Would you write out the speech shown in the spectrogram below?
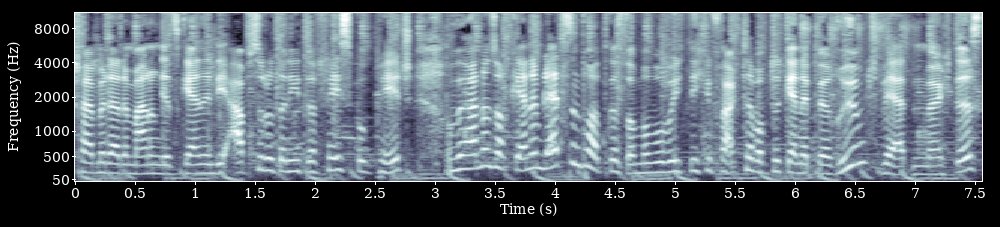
Schreib mir deine Meinung jetzt gerne in die Absolut Anita Facebook-Page. Und wir hören uns auch gerne im letzten Podcast nochmal, wo ich dich gefragt habe, ob du gerne berühmt werden möchtest.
